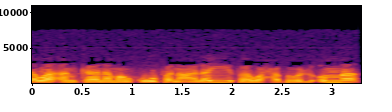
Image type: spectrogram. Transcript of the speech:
سواء كان موقوفا عليه فهو حبر الأمة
